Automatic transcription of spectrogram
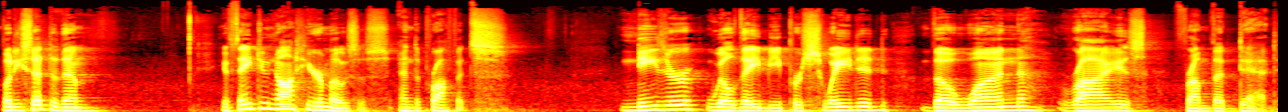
But he said to them, If they do not hear Moses and the prophets, neither will they be persuaded though one rise from the dead.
